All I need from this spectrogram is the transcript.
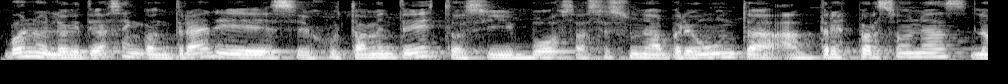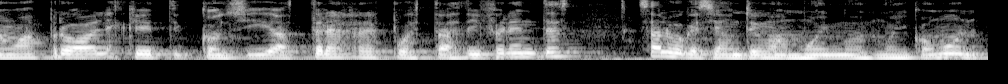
bueno, lo que te vas a encontrar es eh, justamente esto. Si vos haces una pregunta a tres personas, lo más probable es que consigas tres respuestas diferentes, salvo que sea un tema muy, muy, muy común.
